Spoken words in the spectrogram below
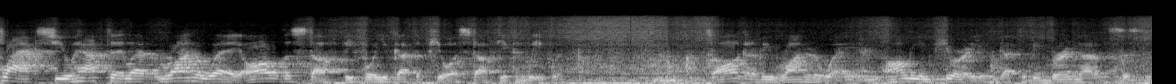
flax, you have to let rot away all of the stuff before you've got the pure stuff you can weave with. It's all got to be rotted away, and all the impurity has got to be burned out of the system.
